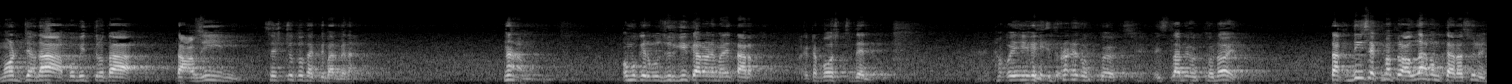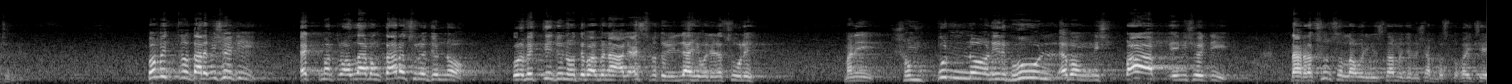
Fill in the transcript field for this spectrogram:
মর্যাদা, পবিত্রতা, তাজিম, শ্রেষ্ঠত্ব থাকতে পারবে না। না, অমুকের বুজুর্গির কারণে মানে তার একটা পোস্ট দেন। ওই, এই ধরনের ঐক্য, ইসলামী ঐক্য নয়। তাকদিস একমাত্র আল্লাহ এবং তার রাসুলের জন্য। পবিত্রতার বিষয়টি একমাত্র আল্লাহ এবং তার রাসুলের জন্য। কোন ব্যক্তির জন্য হতে পারবে না। আলী ইসমাতুল্লাহি বলে রাসুল মানে সম্পূর্ণ নির্ভুল এবং নিষ্পাপ এই বিষয়টি তার রাসুল সাল্লাহ আলী ইসলামের জন্য সাব্যস্ত হয়েছে।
